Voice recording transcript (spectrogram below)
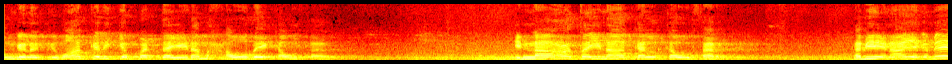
உங்களுக்கு வாக்களிக்கப்பட்ட இடம் ஹவுதே கௌசர். இன்னா கல் கௌசர். நபியே நாயகமே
